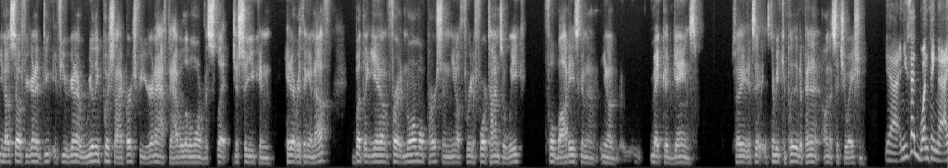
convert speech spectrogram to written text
You know, so if you're going to do if you're going to really push the hypertrophy, you're going to have to have a little more of a split just so you can hit everything enough. But like you know for a normal person, you know, three to four times a week full body is going to you know make good gains. So it's it's going to be completely dependent on the situation. Yeah. And you said one thing that I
